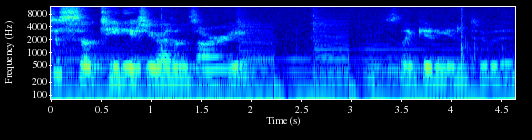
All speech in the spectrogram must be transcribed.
This is so tedious, you guys. I'm sorry. I'm just like getting into it.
